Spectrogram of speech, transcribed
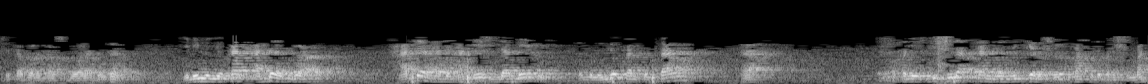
Kita berkata sebuah lah tuan. Jadi menunjukkan ada juga. Ada ada hadis dalil yang menunjukkan tentang ha, apa ni disunatkan berzikir selepas daripada sembah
